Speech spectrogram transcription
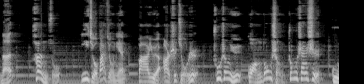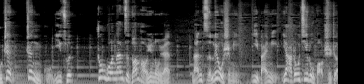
男，汉族，一九八九年八月二十九日出生于广东省中山市古镇镇古一村，中国男子短跑运动员，男子六十米、一百米亚洲纪录保持者。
